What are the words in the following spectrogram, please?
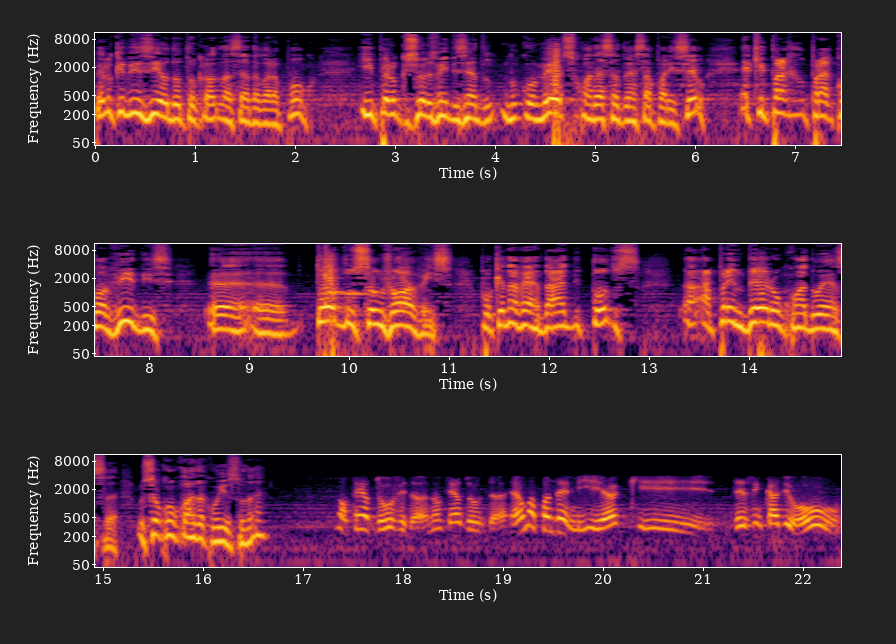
pelo que dizia o doutor Cláudio Lacerda agora há pouco, e pelo que os senhores vêm dizendo no começo, quando essa doença apareceu, é que para a Covid todos são jovens, porque na verdade todos aprenderam com a doença. O senhor concorda com isso, né? Não tenha dúvida, não tenha dúvida. É uma pandemia que desencadeou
